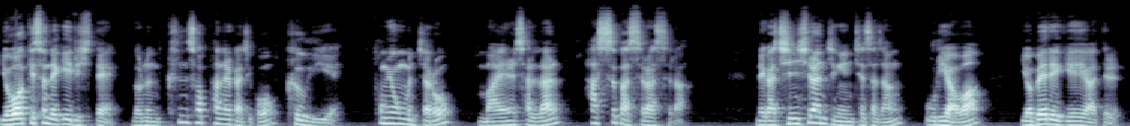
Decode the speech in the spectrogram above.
여호와께서 내게 이르시되 너는 큰 서판을 가지고 그 위에 통용 문자로 마엘 살랄 하스바스라 쓰라. 내가 진실한 증인 제사장 우리아와 여베레게의 아들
